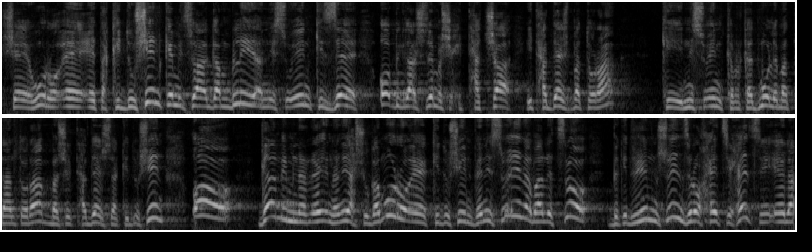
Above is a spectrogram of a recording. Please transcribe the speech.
שהוא רואה את הקידושין כמצווה גם בלי הנישואין, כי זה או בגלל שזה מה שהתחדש בתורה, כי נישואין כבר קדמו למתן תורה, מה שהתחדש זה הקידושין, או גם אם נניח שהוא גם הוא רואה קידושין ונישואין, אבל אצלו בקידושין ונישואין זה לא חצי חצי, אלא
